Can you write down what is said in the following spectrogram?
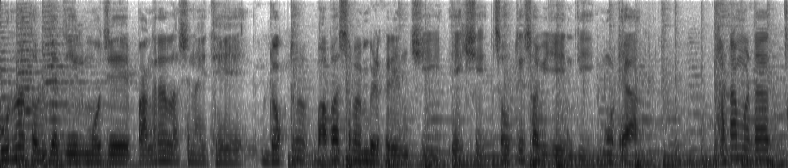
पूर्णा तालुक्यातील मोजे पांगरा लासना येथे डॉक्टर बाबासाहेब आंबेडकर यांची एकशे चौतीसावी जयंती मोठ्या थाटामाटात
